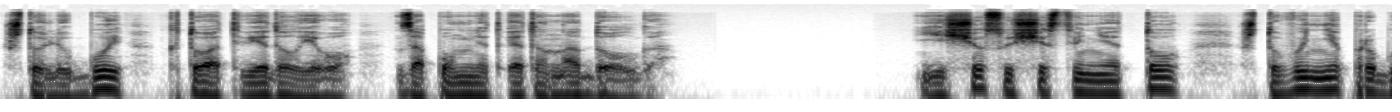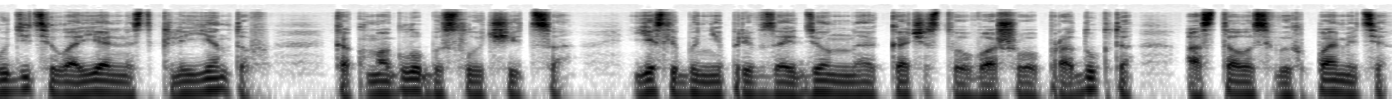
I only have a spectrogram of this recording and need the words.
что любой, кто отведал его, запомнит это надолго. Еще существеннее то, что вы не пробудите лояльность клиентов, как могло бы случиться, если бы непревзойденное качество вашего продукта осталось в их памяти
